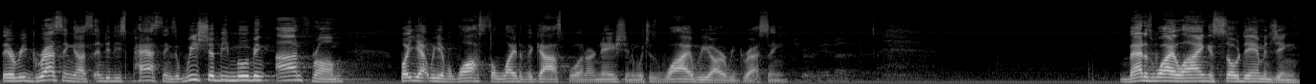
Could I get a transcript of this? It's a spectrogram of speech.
They're regressing us into these past things that we should be moving on from but yet we have lost the light of the gospel in our nation, which is why we are regressing. That is why lying is so damaging.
